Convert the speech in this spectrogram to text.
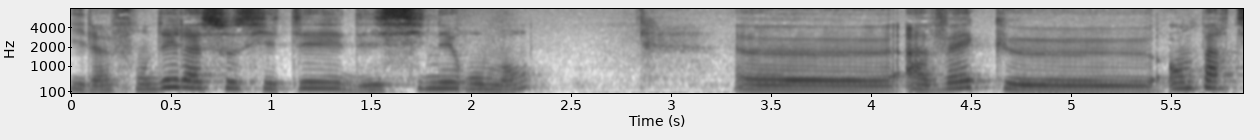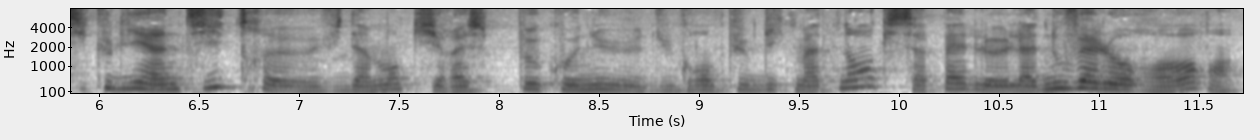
il a fondé la Société des ciné-romans, avec en particulier un titre, évidemment, qui reste peu connu du grand public maintenant, qui s'appelle La Nouvelle Aurore,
